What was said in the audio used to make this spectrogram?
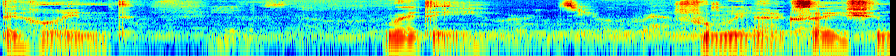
behind, ready for relaxation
